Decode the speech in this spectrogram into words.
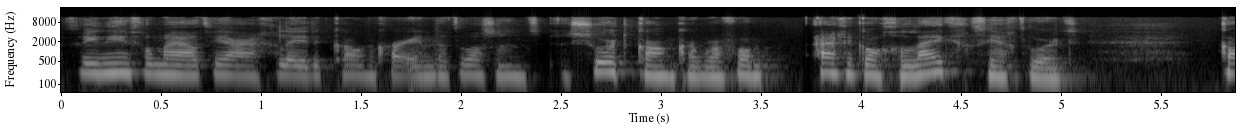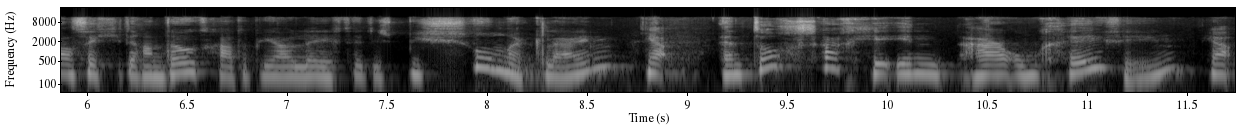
vriendin van mij had jaren geleden kanker. En dat was een, een soort kanker waarvan eigenlijk al gelijk gezegd wordt... kans dat je eraan doodgaat op jouw leeftijd is bijzonder klein. Ja. En toch zag je in haar omgeving, Ja.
